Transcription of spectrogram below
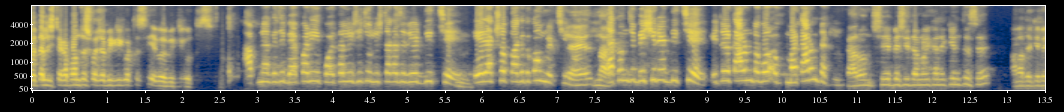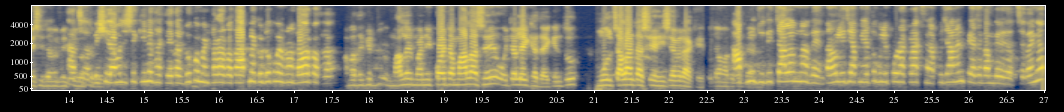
পঁয়তাল্লিশ টাকা পঞ্চাশ পয়সা বিক্রি করতেছি এভাবে বিক্রি করতেছি। আপনাকে যে ব্যাপারী পঁয়তাল্লিশ চল্লিশ টাকা যে রেট দিচ্ছে এর এক সপ্তাহ আগে তো কম রেট ছিল। এখন যে বেশি রেট দিচ্ছে এটার কারণটা মানে কারণটা কি? কারণ সে বেশি দাম ওইখানে কিনতেছে আমাদেরকে বেশি দামে বিক্রি আচ্ছা বেশি দামে সে কিনে থাকে তার ডকুমেন্ট থাকার কথা আপনাকে ডকুমেন্ট দেওয়ার কথা। আমাদেরকে মালের মানে কয়টা মাল আসে ওইটা লেখা দেয় কিন্তু মূল চালানটা সে হিসেবে রাখে। আপনি যদি চালান না দেন তাহলে যে আপনি এতগুলি প্রোডাক্ট রাখছেন আপনি জানেন পেঁয়াজের দাম বেড়ে যাচ্ছে তাই না?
